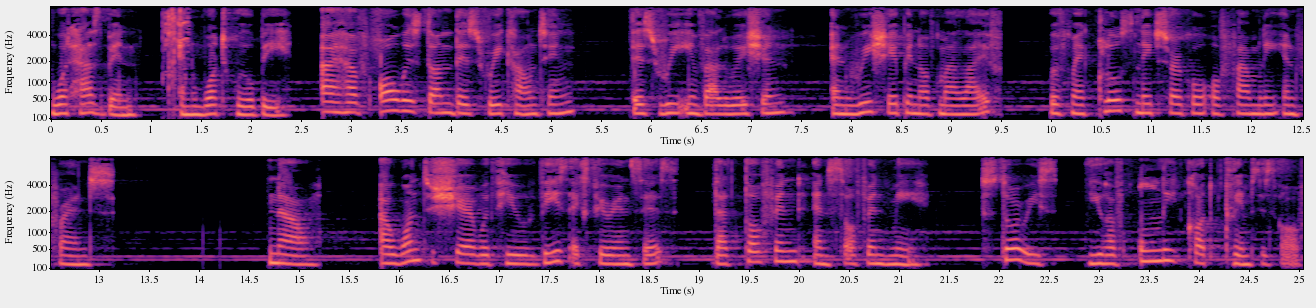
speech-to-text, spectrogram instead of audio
what has been, and what will be. I have always done this recounting, this re-evaluation, and reshaping of my life with my close knit circle of family and friends. Now, I want to share with you these experiences that toughened and softened me. Stories you have only caught glimpses of.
